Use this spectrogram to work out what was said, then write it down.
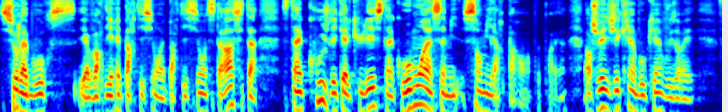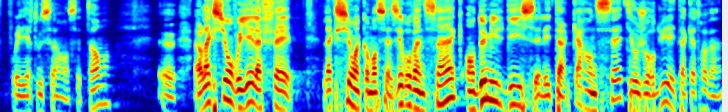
sur la bourse et avoir dit répartition, répartition, etc., c'est un, un coût, je l'ai calculé, c'est un coût au moins à 5 mi- 100 milliards par an à peu près. hein. Alors écrit un bouquin, vous, aurez, vous pourrez lire tout ça en septembre. Euh, alors l'action, vous voyez, elle a fait, l'action a commencé à 0,25. En 2010, elle est à 47 et aujourd'hui, elle est à 80. Alors,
